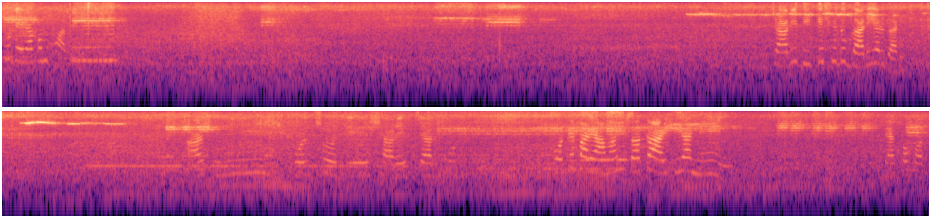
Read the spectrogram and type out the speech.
ফুট এরকম হবে চারিদিকে শুধু গাড়ি আর গাড়ি। আর তুমি বলছো যে সাড়ে চার ফুট। হতে পারে, আমার তো অত আইডিয়া নেই। দেখো কত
